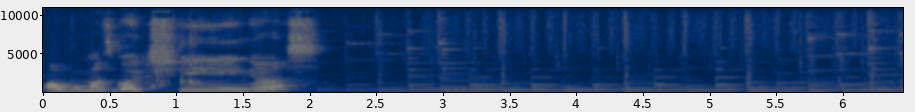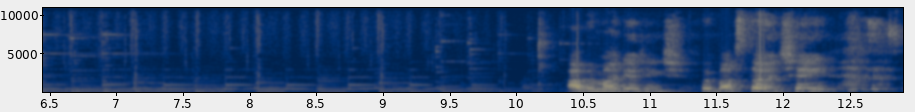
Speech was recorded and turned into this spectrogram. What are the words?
algumas gotinhas. Ave Maria, gente, foi bastante, hein?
